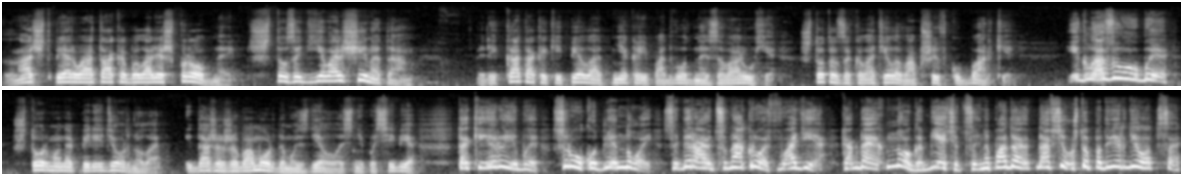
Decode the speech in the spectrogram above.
«Значит, первая атака была лишь пробной. Что за дьявольщина там?» Река так и кипела от некой подводной заварухи. Что-то заколотило в обшивку барки. «Иглозубы!» Штурмана передернуло и даже жабомордому сделалось не по себе. «Такие рыбы с руку длиной собираются на кровь в воде. Когда их много, бесятся и нападают на все, что подвернется.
